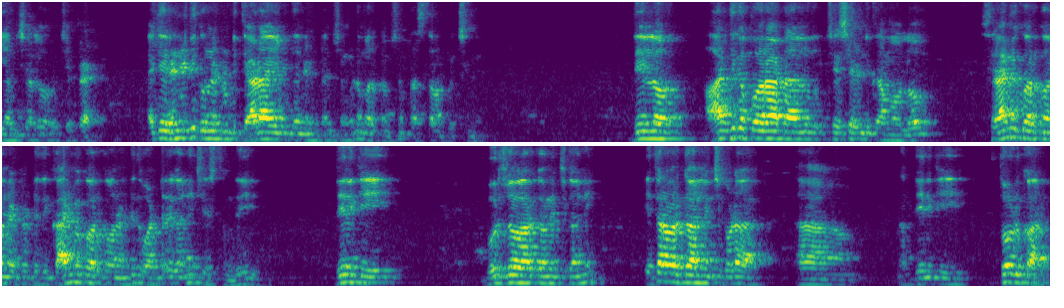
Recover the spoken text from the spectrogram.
ఈ అంశాలు చెప్పాడు. అయితే రెండింటికి ఉన్నటువంటి తేడా ఏమిటి అంశం కూడా మరొక అంశం ప్రస్తావనకు వచ్చింది. దీనిలో ఆర్థిక పోరాటాలు చేసే క్రమంలో శ్రామిక వర్గం అనేటువంటిది కార్మిక వర్గం అనేటువంటిది ఒంటరిగానే చేస్తుంది. దీనికి బుర్జో వర్గం నుంచి కానీ ఇతర వర్గాల నుంచి కూడా దీనికి తోడుకారు.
